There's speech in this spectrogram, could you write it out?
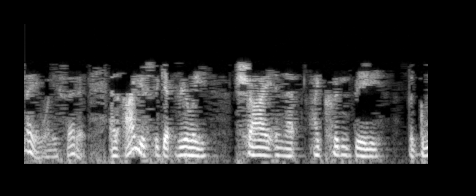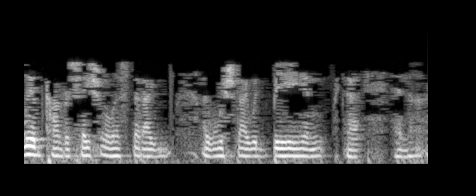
say when he said it. And I used to get really shy in that I couldn't be the glib conversationalist that I I wished I would be and like that. And uh, I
